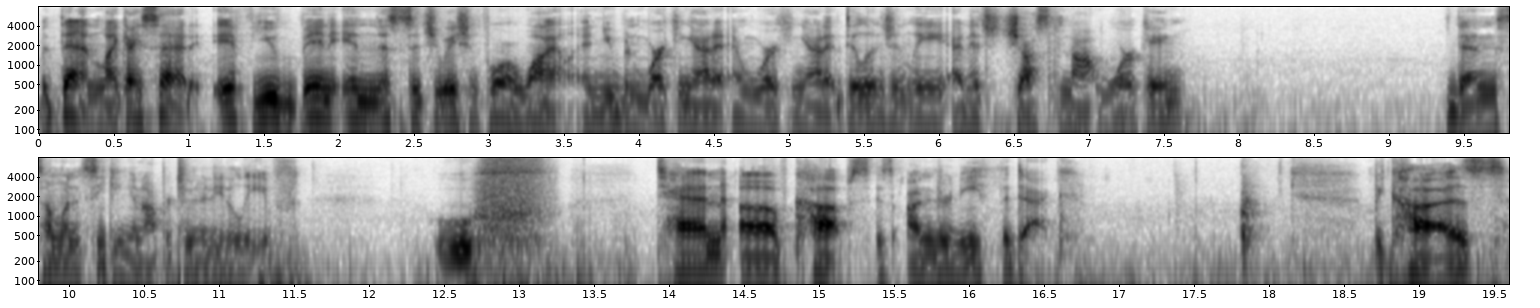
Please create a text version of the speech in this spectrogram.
But then, like I said, if you've been in this situation for a while and you've been working at it and working at it diligently and it's just not working, than someone seeking an opportunity to leave. Oof. Ten of Cups is underneath the deck. Because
